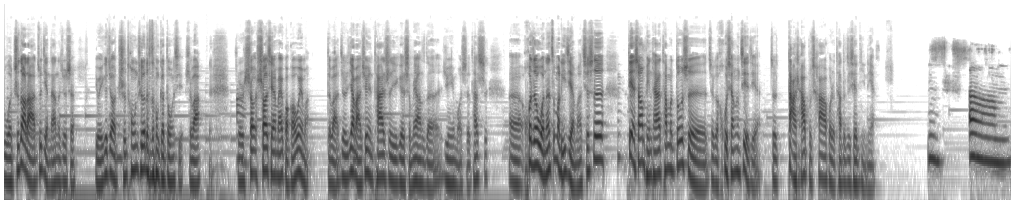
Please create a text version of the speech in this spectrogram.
我知道的啊，最简单的就是有一个叫直通车的这么个东西，是吧？就是烧烧钱买广告位嘛，对吧？就是亚马逊它是一个什么样子的运营模式？它是呃，或者我能这么理解吗？其实电商平台他们都是这个互相借鉴，就大差不差，或者它的这些理念。嗯嗯，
